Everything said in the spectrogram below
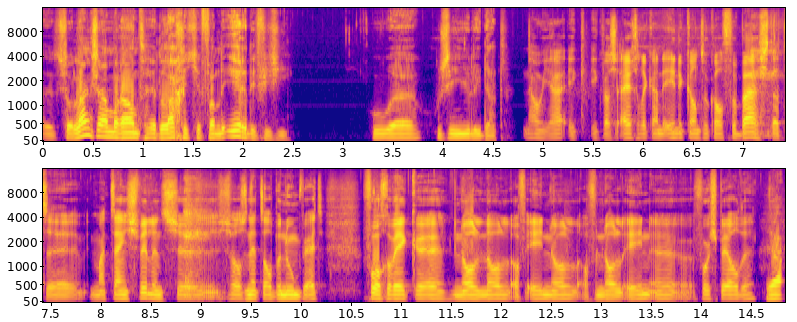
het- zo langzamerhand het lachertje van de eredivisie. Hoe, eh, hoe zien jullie dat? Nou ja, ik, ik was eigenlijk aan de ene kant ook al verbaasd dat eh, Martijn Swillens, eh, zoals net al benoemd werd, vorige week eh, 0-0 of 1-0 of 0-1 eh, voorspelde. Ja.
